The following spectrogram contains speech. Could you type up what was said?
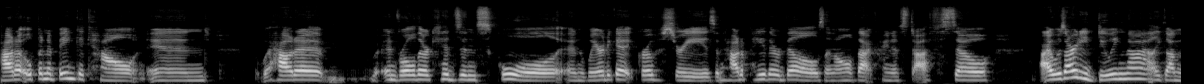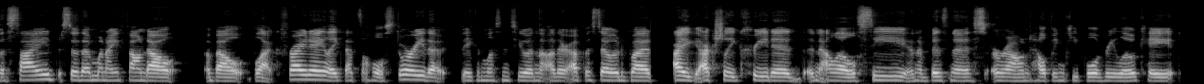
how to open a bank account and how to enroll their kids in school and where to get groceries and how to pay their bills and all of that kind of stuff. So I was already doing that like on the side. So then when I found out about Black Friday, like that's a whole story that they can listen to in the other episode. But I actually created an LLC and a business around helping people relocate.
